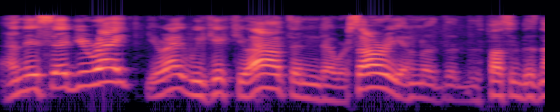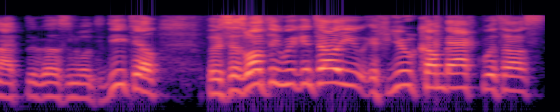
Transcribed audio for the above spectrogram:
And they said, "You're right. You're right. We kicked you out, and uh, we're sorry." And the, the, does not doesn't go into detail, but it says one thing we can tell you: if you come back with us,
